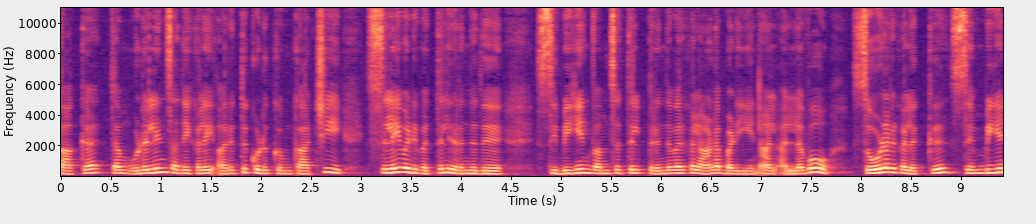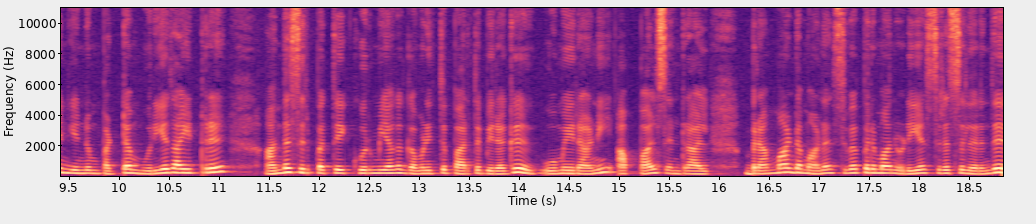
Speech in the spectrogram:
காக்க தம் உடலின் சதைகளை அறுத்து கொடுக்கும் காட்சி சிலை வடிவத்தில் இருந்தது. சிபியின் வம்சத்தில் பிறந்தவர்கள் ஆனபடியினால் அல்லவோ சோழர்களுக்கு செம்பியன் என்னும் பட்டம் உரியதாயிற்று. அந்த சிற்பத்தை கூர்மையாக கவனித்து பார்த்த பிறகு ஊமைராணி அப்பால் சென்றாள். பிரம்மாண்டமான சிவபெருமானுடைய சிரசிலிருந்து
